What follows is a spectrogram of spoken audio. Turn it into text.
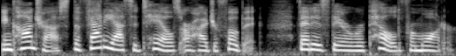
In contrast, the fatty acid tails are hydrophobic, that is, they are repelled from water.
